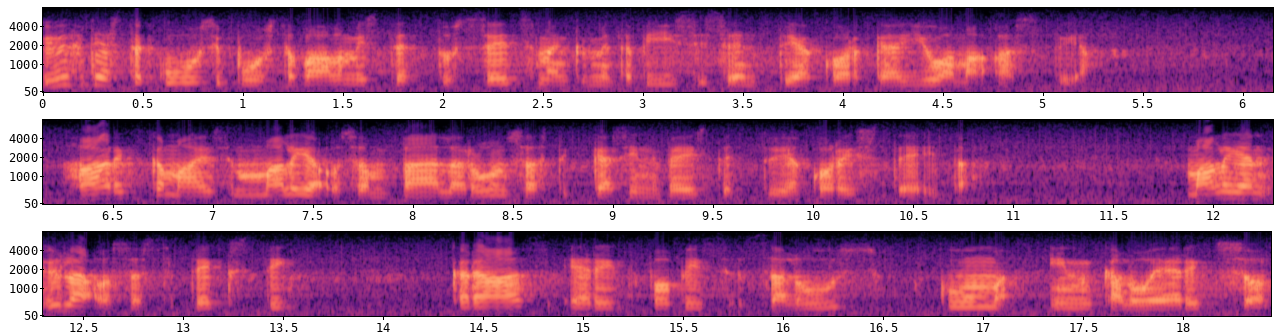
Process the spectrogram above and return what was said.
Yhdestä kuusipuusta valmistettu 75 senttiä korkea juoma-astia. Haarikkamaisen maljaosan päällä runsaasti käsin veistettyjä koristeita. Maljan yläosassa teksti Gras erit vobis salus cum in caluerit sol.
